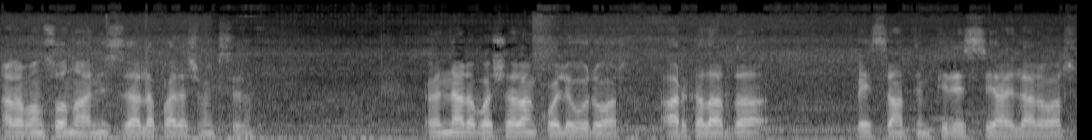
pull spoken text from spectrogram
Arabanın son halini sizlerle paylaşmak istedim. Önlerde başaran kolevur var. Arkalarda 5 santim presli yaylar var.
